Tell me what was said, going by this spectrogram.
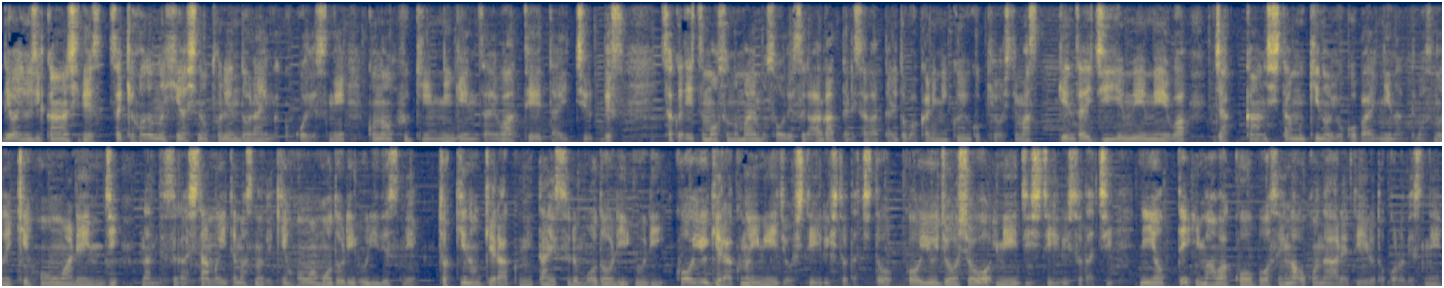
では4時間足です。先ほどの日足のトレンドラインがここですね。この付近に現在は停滞中です。昨日もその前もそうですが上がったり下がったりと分かりにくい動きをしてます。現在 GMMA は若干下向きの横ばいになってますので基本はレンジなんですが下向いてますので基本は戻り売りですね。直近の下落に対する戻り売り。こういう下落のイメージをしている人たちとこういう上昇をイメージしている人たちによって今は攻防戦が行われているところですね。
